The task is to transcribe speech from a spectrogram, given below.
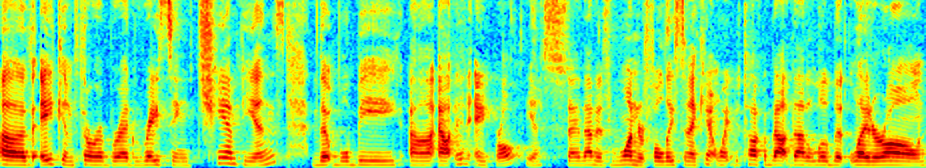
of Aiken Thoroughbred Racing Champions that will be uh, out in April. Yes. So that is wonderful, Lisa, and I can't wait to talk about that a little bit later on.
